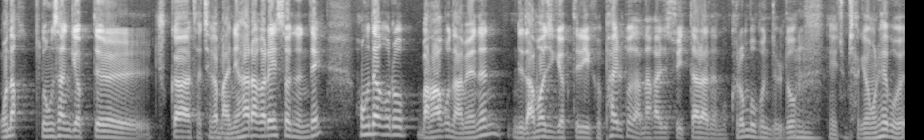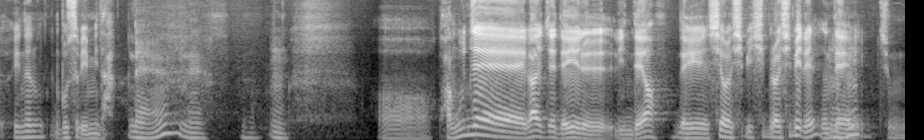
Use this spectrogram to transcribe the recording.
워낙 부동산 기업들 주가 자체가 많이 하락을 했었는데 헝다그룹 망하고 나면은 이제 나머지 기업들이 그 파이를 또 나눠 가질 수 있다라는 뭐 그런 부분들도 네, 좀 작용을 해보이는 모습입니다. 네. 네. 어, 광군제가 이제 내일인데요. 내일 10월 12, 11월 11일. 근데 지금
